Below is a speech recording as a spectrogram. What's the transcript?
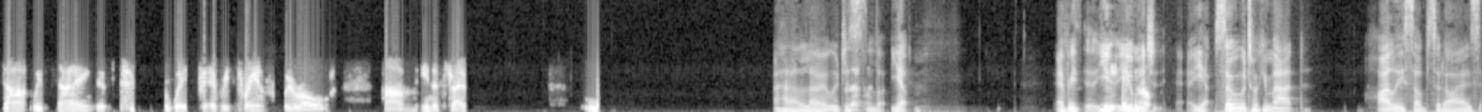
start with saying there's two a week for every three and four year old um, in Australia. Hello, we're just lo- yep. Every you you econo- mentioned yep. So we're talking about highly subsidised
